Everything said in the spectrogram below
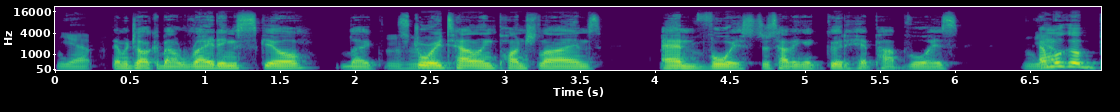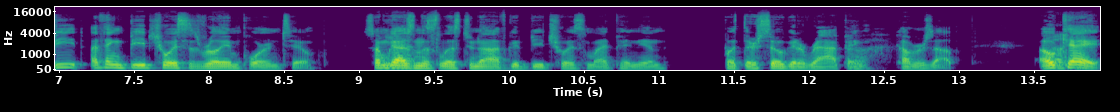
Yep. Then we talk about writing skill, like Mhm. storytelling, punchlines, and voice, just having a good hip hop voice. Yep. And we'll go beat. I think beat choice is really important too. Some Yeah. guys on this list do not have good beat choice, in my opinion, but they're so good at rapping, Ugh. covers up. Okay. Okay,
